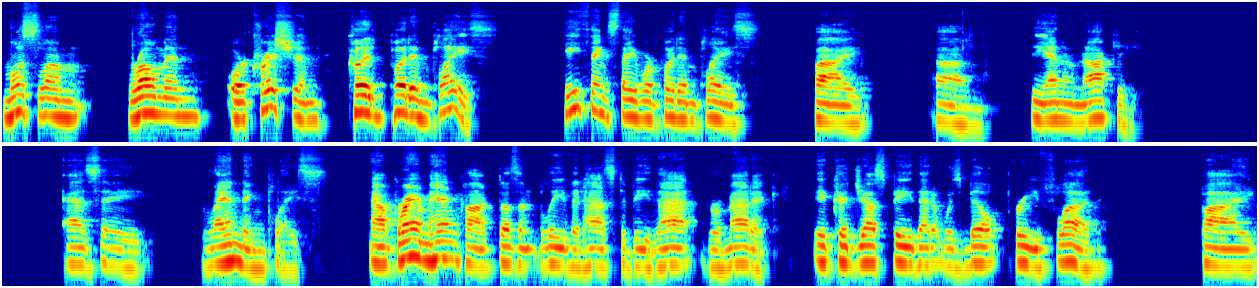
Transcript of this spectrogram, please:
Muslim, Roman, or Christian, could put in place. He thinks they were put in place by um, the Anunnaki as a landing place. Now, Graham Hancock doesn't believe it has to be that dramatic. It could just be that it was built pre flood by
